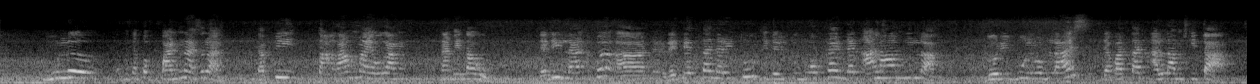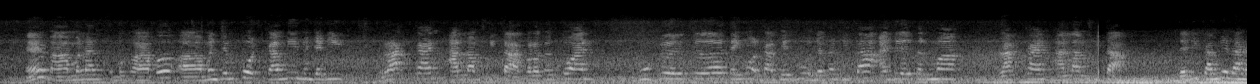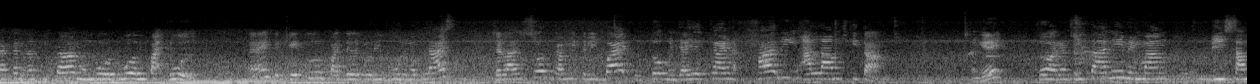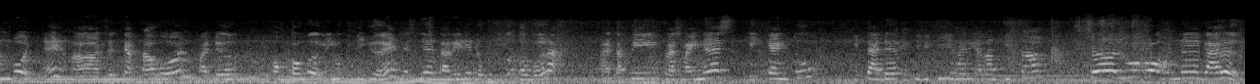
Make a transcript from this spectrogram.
mula apa panas lah. Tapi tak ramai orang nak ambil tahu. Jadi apa uh, rentetan dari itu kita ditubuhkan dan alhamdulillah 2015 Jabatan Alam Sekitar eh uh, apa uh, menjemput kami menjadi rakan alam sekitar. Kalau tuan-tuan Google ke tengok dekat Facebook Jabatan kita ada terma rakan alam sekitar. Jadi kami adalah rakan alam sekitar nombor 242. Eh ketika itu pada 2015 secara langsung kami terlibat untuk menjayakan Hari Alam Sekitar. Okey. So Hari Sekitar ni memang disambut eh uh, setiap tahun pada Oktober minggu ketiga eh. Biasanya tarikh dia 23 Oktober lah. Uh, tapi plus minus weekend tu kita ada aktiviti Hari Alam Sekitar seluruh negara.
